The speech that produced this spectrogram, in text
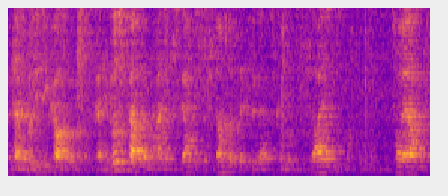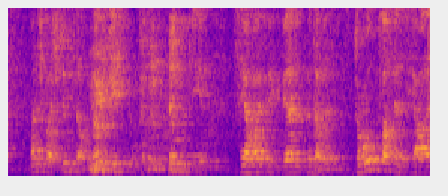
wenn ein Politiker auf irgendwas keine Lust hat, dann heißt es, ja, das ist der Standortwettbewerb, das können wir uns nicht leisten, das macht zu teuer. Manchmal stimmt es auch wirklich, die Unternehmen können gehen. Sehr häufig wird, wird aber dieses Drohpotenzial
